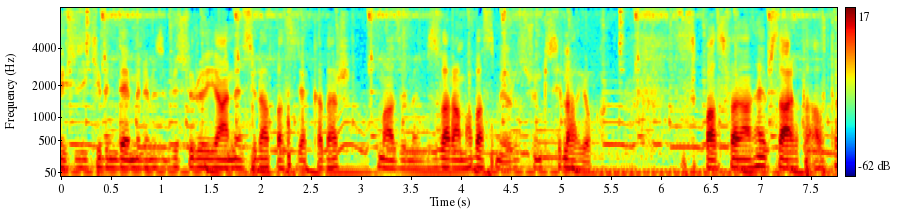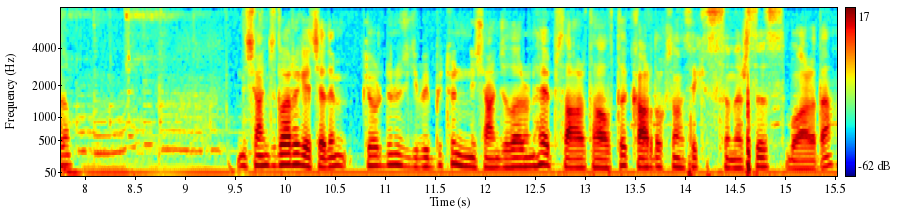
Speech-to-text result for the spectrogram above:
502 bin demirimiz bir sürü yani silah basacak kadar malzememiz var ama basmıyoruz çünkü silah yok. Spas falan hepsi artı altı. Nişancılara geçelim. Gördüğünüz gibi bütün nişancıların hepsi artı altı. Kar 98 sınırsız bu arada.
